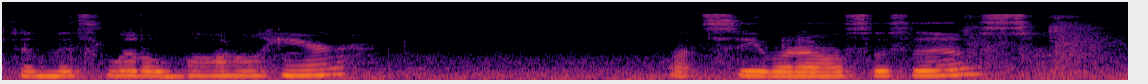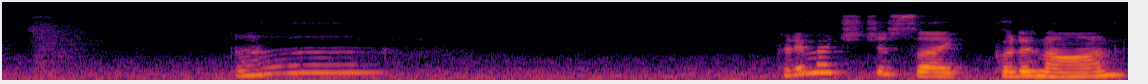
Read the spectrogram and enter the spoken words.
it's in this little bottle here Let's see what else this is. Um, pretty much just like put it on.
